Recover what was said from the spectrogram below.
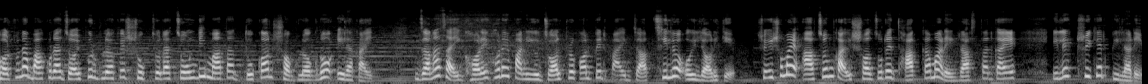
ঘটনা বাঁকুড়া জয়পুর ব্লকের শুকচোরা চণ্ডী মাতার দোকান সংলগ্ন এলাকায়। জানা যায়, ঘরে ঘরে পানীয় জল প্রকল্পের পাইপ যাচ্ছিল ওই লরিকে সেই সময় আচমকায় সজোরে ধাক্কা মারে রাস্তার গায়ে ইলেকট্রিকের পিলারে।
